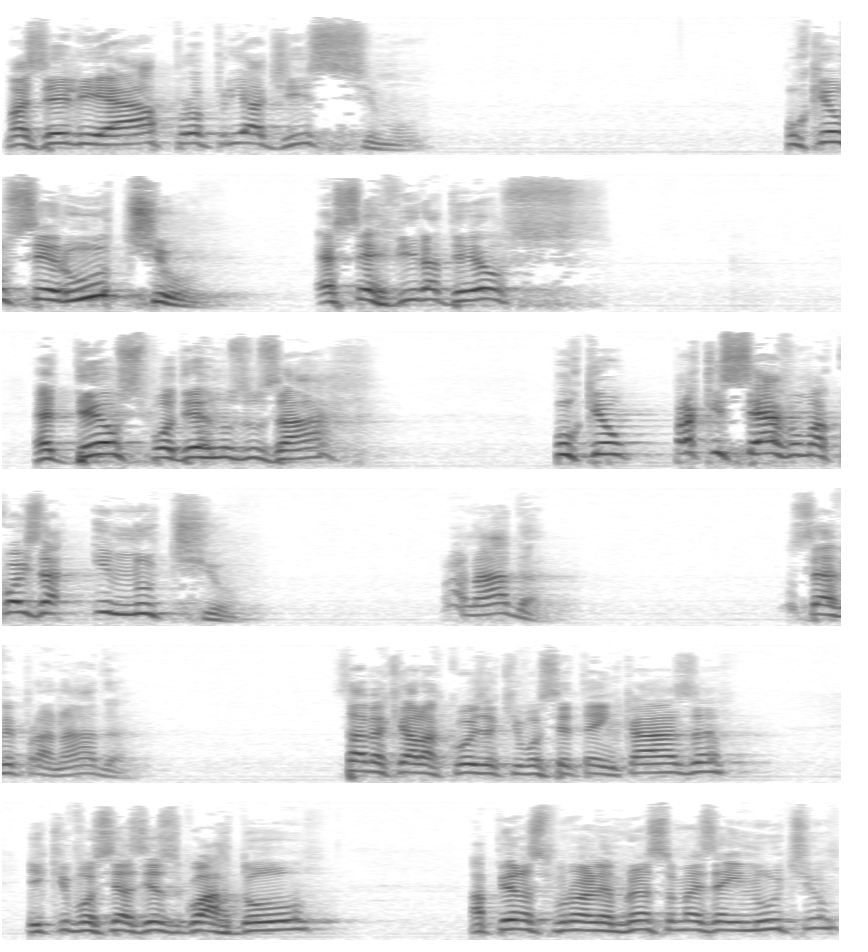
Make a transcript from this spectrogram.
mas ele é apropriadíssimo. Porque o ser útil é servir a Deus, é Deus poder nos usar. Porque para que serve uma coisa inútil? Para nada. Não serve para nada. Sabe aquela coisa que você tem em casa e que você às vezes guardou apenas por uma lembrança, mas é inútil?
